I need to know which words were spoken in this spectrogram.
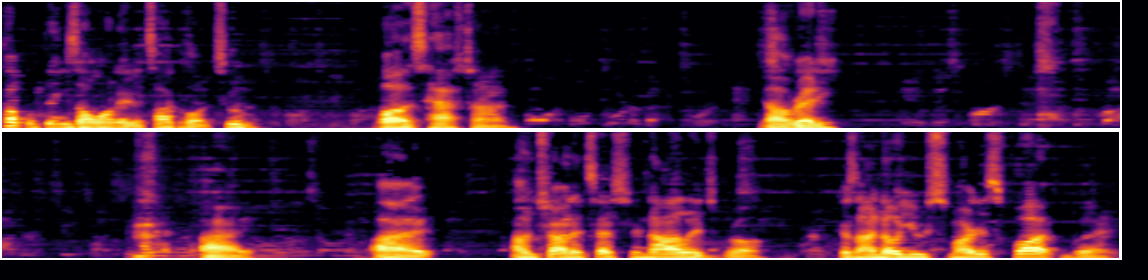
couple things I wanted to talk about too. While it's halftime. Y'all ready? All right. All right. I'm trying to test your knowledge, bro. Because I know you smart as fuck, but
